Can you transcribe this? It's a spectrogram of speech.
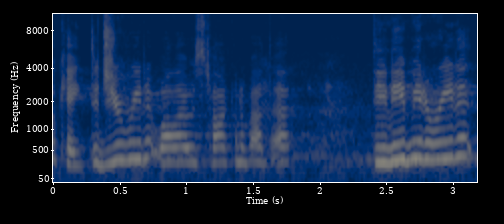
Okay, did you read it while I was talking about that? Do you need me to read it?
